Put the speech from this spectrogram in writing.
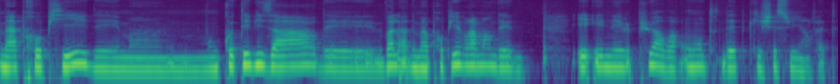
m'approprier de mon, côté bizarre, de, voilà, de m'approprier vraiment des, et, et ne plus avoir honte d'être qui je suis en fait.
